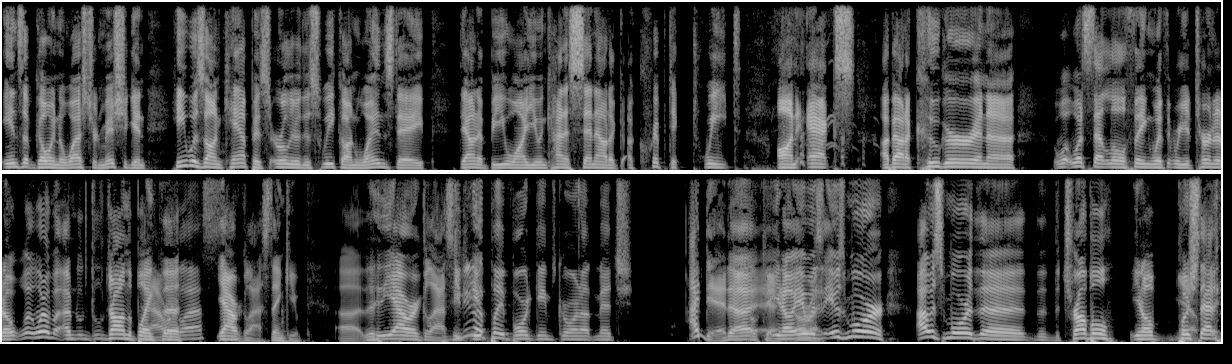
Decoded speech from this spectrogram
ends up going to Western Michigan. He was on campus earlier this week on Wednesday down at BYU and kind of sent out a, a cryptic tweet on X about a cougar and a what, what's that little thing with where you turn it over? What, what I'm drawing the blank. The hourglass. The hourglass. Thank you. Uh, the, the, hourglass. Did you not play board games growing up, Mitch? I did. Uh, okay. You know, it All was right. it was more. I was more the the, the trouble. You know, push yep. that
